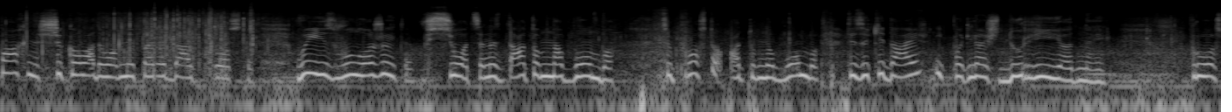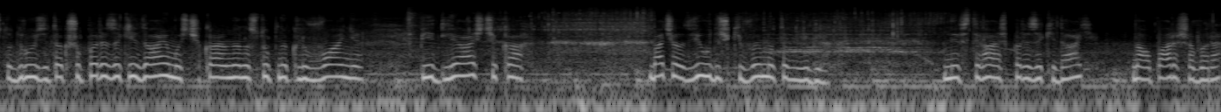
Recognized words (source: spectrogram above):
пахне шоколадом, вам не передать просто. Ви її зволожуєте, все, це не атомна бомба. Це просто атомна бомба. Ти закидаєш і подлящ дуріє од неї. Просто, друзі, так що перезакидаємось, чекаємо на наступне клювання під лящика. Бачили, дві удочки вимотані, бля. Не встигаєш перезакидати, на опариша бере.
